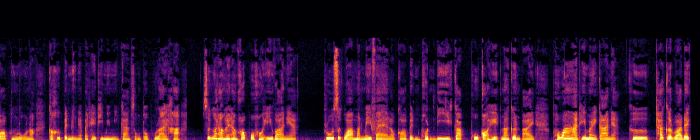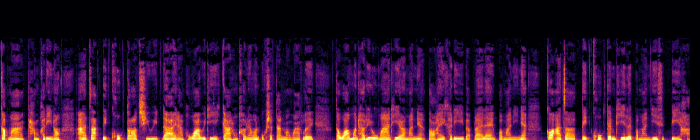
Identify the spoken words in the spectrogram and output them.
ก็เพิ่งรู้เนาะก็คือเป็นหนึ่งในประเทศที่ไม่มีการส่งตัวผู้ร้ายค่ะ ซึ่งก็ทำให้ทางครอบครัวของอีวาเนี่ยรู้สึกว่ามันไม่แฟร์แล้วก็เป็นผลดีกับผู้กาะเหตุมากเกินไป เพราะว่าที่อเมริกาเนี่ย คือถ้าเกิดว่าได้กลับมาทำคดีเนาะอาจจะติดคุกตลอดชีวิตได้นะ เพราะว่าวิธีการของเขาเนี่ยมันอุกชะกันมากๆเลย แต่ว่าเหมือนเท่าที่รู้มาที่เยอรมันเนี่ยต่อให้คดีแบบร้ายแรงประมาณนี้เนี่ย ก็อาจจะติดคุกเต็มที่เลยประมาณ 20 ปีค่ะ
